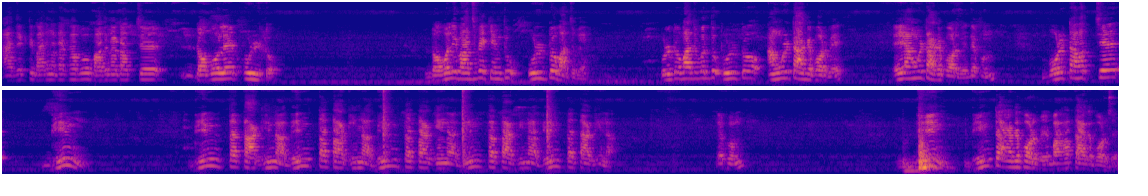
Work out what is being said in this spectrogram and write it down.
আরেকটি বাজনা দেখাবো। বাজনাটা হচ্ছে ডবলের উল্টো। ডবলই বাজবে কিন্তু উল্টো বাজবে। উল্টো বাজবে বলতে উল্টো আঙুলটা আগে পড়বে। এই আঙুলটা আগে পড়বে, দেখুন। বোলটা হচ্ছে ধিন ধিন তাতা ঘিনা ধিন তাতা ঘিনা ধিন তাতা ঘিনা ধিন তাতা ঘিনা ধিন তাতা ঘিনা দেখুন। ধিন ধিনটা আগে পড়বে বা হাতে আগে পড়বে।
